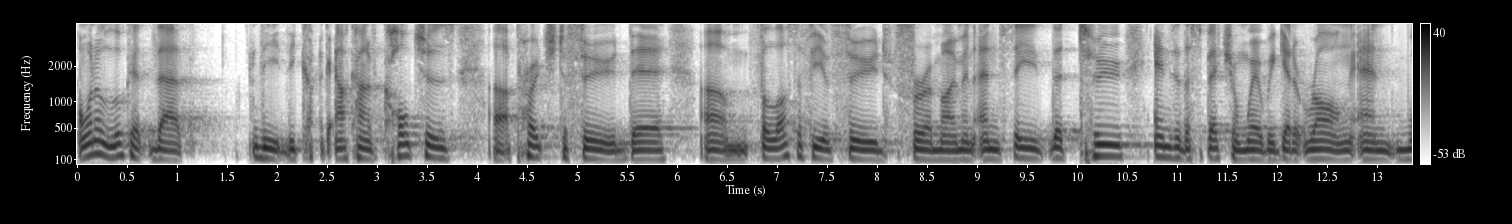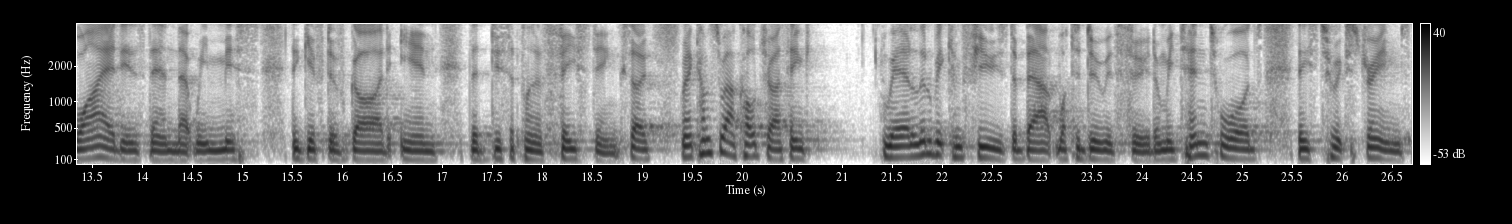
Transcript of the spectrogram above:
I want to look at that the, the our kind of culture's uh, approach to food, their um, philosophy of food for a moment, and see the two ends of the spectrum where we get it wrong, and why it is then that we miss the gift of God in the discipline of feasting. So, when it comes to our culture, I think we're a little bit confused about what to do with food, and we tend towards these two extremes.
